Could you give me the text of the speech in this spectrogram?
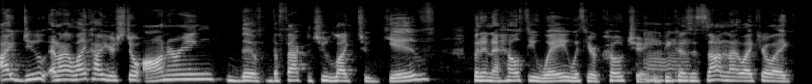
I do, and I like how you're still honoring the the fact that you like to give, but in a healthy way with your coaching, mm-hmm. because it's not, not like you're like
